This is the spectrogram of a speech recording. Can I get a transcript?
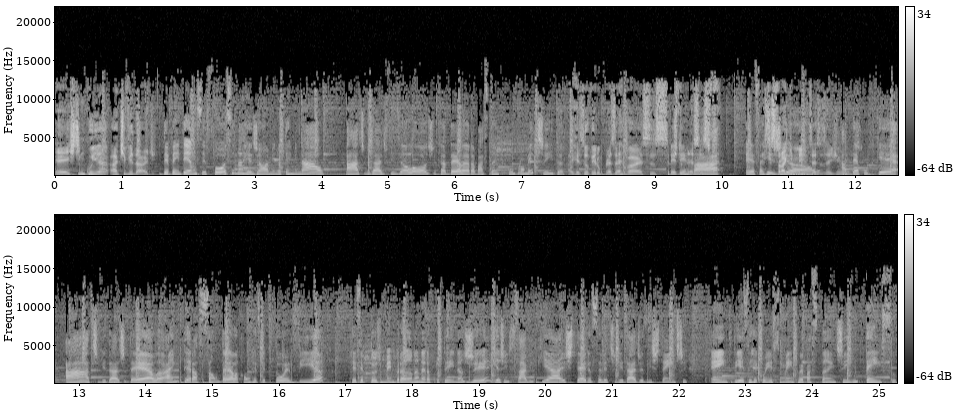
é, extinguia a atividade. Dependendo se fosse na região aminoterminal, a atividade fisiológica dela era bastante comprometida. Aí resolveram preservar essas preservar essas essa esses região, fragmentos, essas regiões. até porque a atividade dela, a interação dela com o receptor é via receptor de membrana, né, da proteína G, e a gente sabe que a estereoseletividade existente entre esse reconhecimento é bastante intenso.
